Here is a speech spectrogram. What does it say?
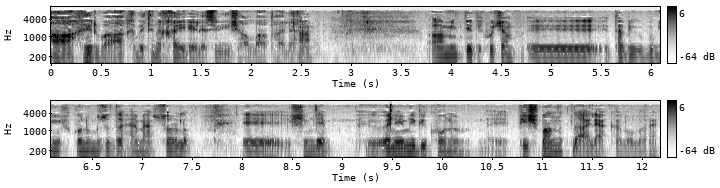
ahir ve akıbetini hayır eylesin inşallah Teala. Amin. Amin dedik hocam. Ee, tabii bugünkü konumuzu da hemen soralım. Ee, şimdi önemli bir konu e, pişmanlıkla alakalı olarak.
